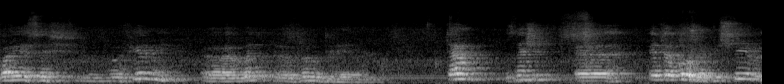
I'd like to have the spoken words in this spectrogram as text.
поверхность в ферме э, в этот в зону. Там, значит, э, это ложное впечатление,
